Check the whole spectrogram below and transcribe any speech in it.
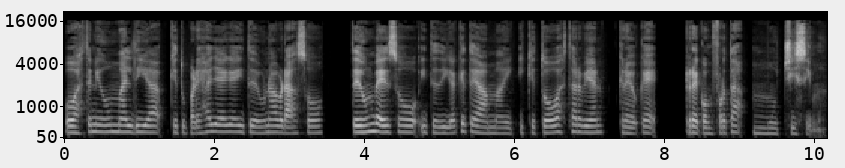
o has tenido un mal día, que tu pareja llegue y te dé un abrazo, te dé un beso y te diga que te ama y, que todo va a estar bien, creo que reconforta muchísimo.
